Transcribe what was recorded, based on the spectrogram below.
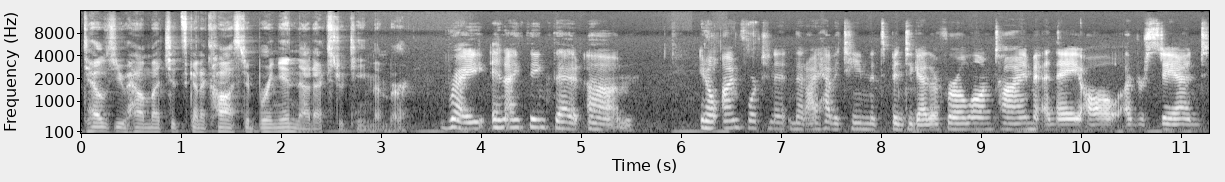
tells you how much it's going to cost to bring in that extra team member. Right. And I think that, um, you know, I'm fortunate in that I have a team that's been together for a long time and they all understand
